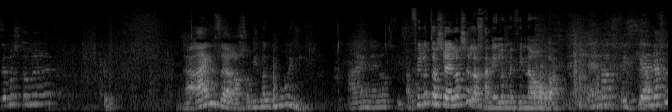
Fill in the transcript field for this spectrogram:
זה מה שאת אומרת? העין זה הרחמים הגמורים. אפילו את השאלה שלך אני לא מבינה אורה. אין עוד תפיסה. כי אנחנו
